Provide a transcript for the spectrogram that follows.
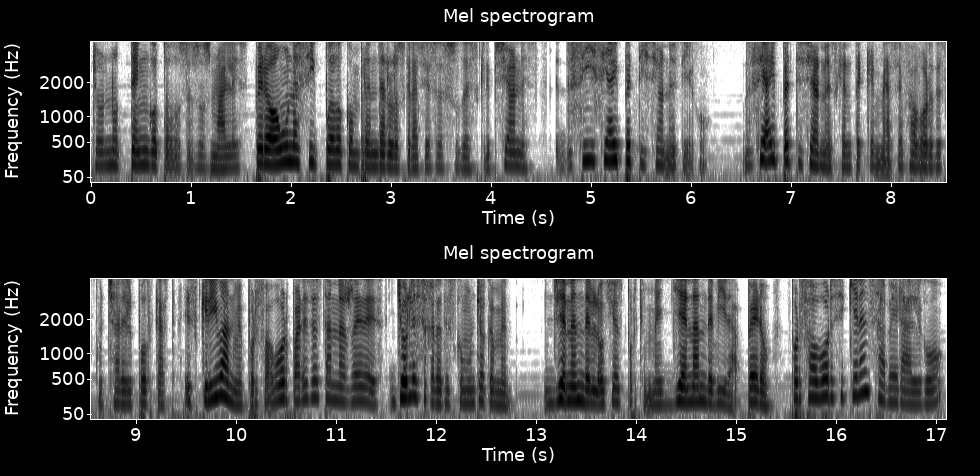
yo no tengo todos esos males, pero aún así puedo comprenderlos gracias a sus descripciones. Sí, sí hay peticiones, Diego. Si hay peticiones, gente que me hace favor de escuchar el podcast, escríbanme, por favor, para eso están las redes. Yo les agradezco mucho que me llenen de elogios porque me llenan de vida, pero por favor, si quieren saber algo,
